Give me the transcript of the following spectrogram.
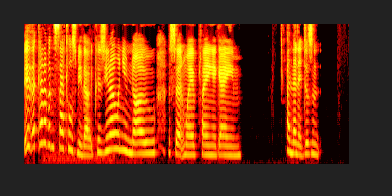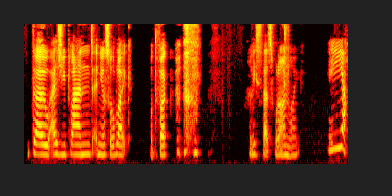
It, that kind of unsettles me though, because you know when you know a certain way of playing a game, and then it doesn't go as you planned, and you're sort of like, what the fuck? At least that's what I'm like. Yeah.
